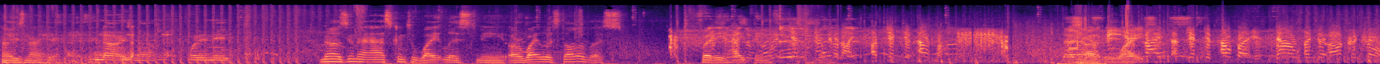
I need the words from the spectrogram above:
No, he's not here. No, he's not. What do you need? No, I was gonna ask him to whitelist me, or whitelist all of us. For the There's a hyping. white- Objective Alpha. That'd be Be white. advised, Objective Alpha is now under our control.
